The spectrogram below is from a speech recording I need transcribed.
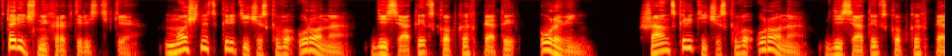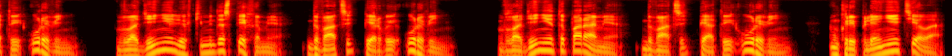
Вторичные характеристики. Мощность критического урона 10 в скобках 5 уровень. Шанс критического урона 10 в скобках 5 уровень. Владение легкими доспехами 21 уровень. Владение топорами 25 уровень. Укрепление тела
